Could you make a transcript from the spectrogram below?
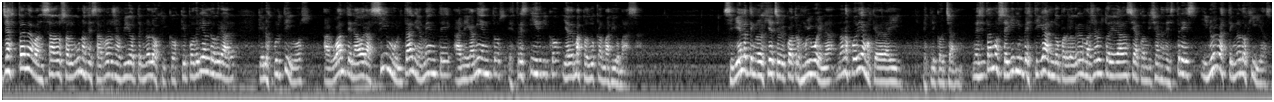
ya están avanzados algunos desarrollos biotecnológicos que podrían lograr que los cultivos aguanten ahora simultáneamente anegamientos, estrés hídrico y además produzcan más biomasa. Si bien la tecnología HB4 es muy buena, no nos podíamos quedar ahí, explicó Chang. Necesitamos seguir investigando para lograr mayor tolerancia a condiciones de estrés y nuevas tecnologías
